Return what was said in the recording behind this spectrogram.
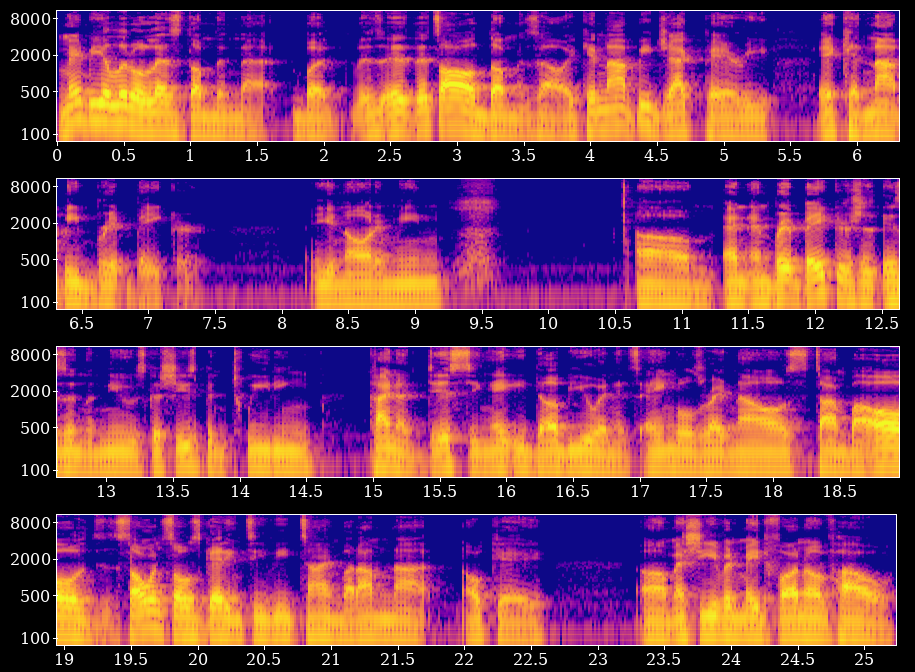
Maybe a little less dumb than that, but it's, it's all dumb as hell. It cannot be Jack Perry. It cannot be Britt Baker. You know what I mean? Um, and and Britt Baker is in the news because she's been tweeting, kind of dissing AEW and its angles right now. It's talking about oh, so and so's getting TV time, but I'm not. Okay, um, and she even made fun of how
